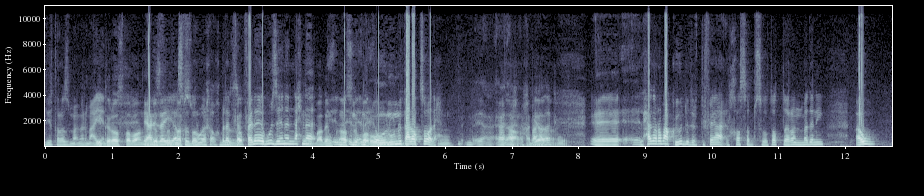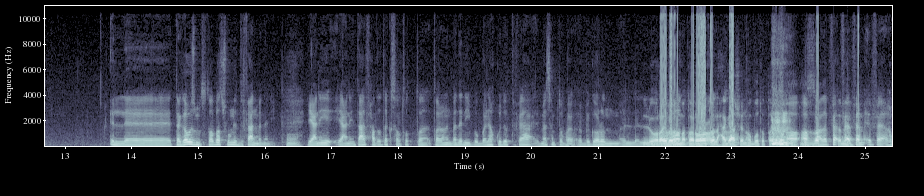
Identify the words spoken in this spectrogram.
دي طراز معماري معين طراز طبعا يعني زي قصر. البارون واخد بالك. فلا يجوز هنا إن إحنا وبعدين في إن- قصر البارون- ونقول تعالى تصالح. آه، واخد آه، الحاجة الرابعة قيود الارتفاع الخاصة بسلطات الطيران المدني أو تجاوز متطلبات شؤون الدفاع المدني. مم. يعني يعني انت عارف حضرتك سلطات الطيران المدني بيبقى لها قيود ارتفاع مثلا بتبقى بجار ال- اللي قريبة من المطارات ولا حاجة عشان هبوط الطيران. آه آه فاخد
